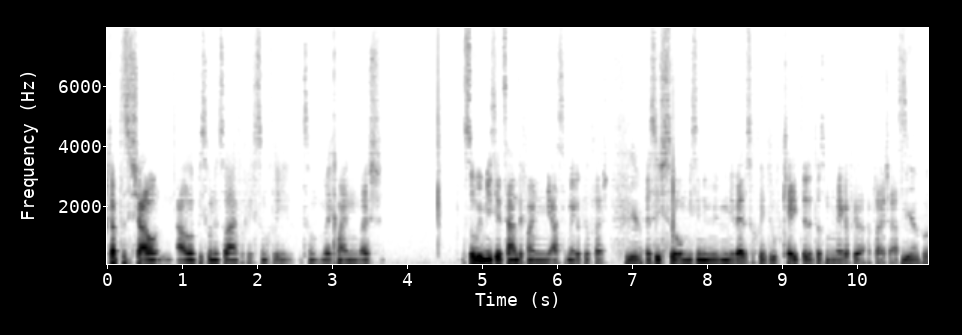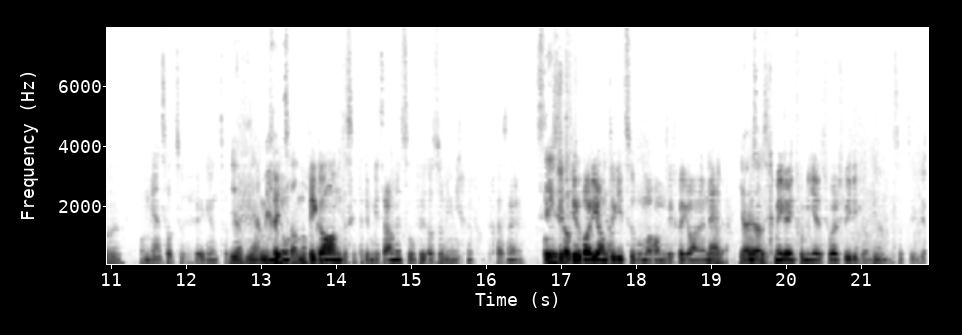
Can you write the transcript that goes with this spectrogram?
Ich glaube, das ist auch, auch etwas, was nicht so einfach ist. Zum, bisschen- zum, weil ich meine, weißt, so wie wir es jetzt haben, ich meine, wir essen mega viel Fleisch. Ja, Es ist so, wir, sind, wir werden so ein bisschen darauf catert, dass wir mega viel Fleisch essen. ja, voll. Und wir haben es halt zur Verfügung und so. ja wir, wir können es und, halt machen. vegan, das, von dem gibt es auch nicht so viel. Also, Mhm. wie ich, ich weiß nicht, ob es halt- viele Varianten ja. gibt, wo man kann sich vegan ernähren kann. Ja, Da muss ja. man sich mega informieren, das ist schwierig. Ja. so Zeug, ja.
